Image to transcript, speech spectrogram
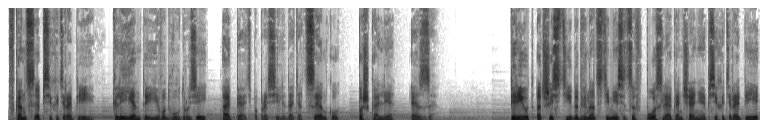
В конце психотерапии клиента и его двух друзей опять попросили дать оценку по шкале ЭЗ период от 6 до 12 месяцев после окончания психотерапии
